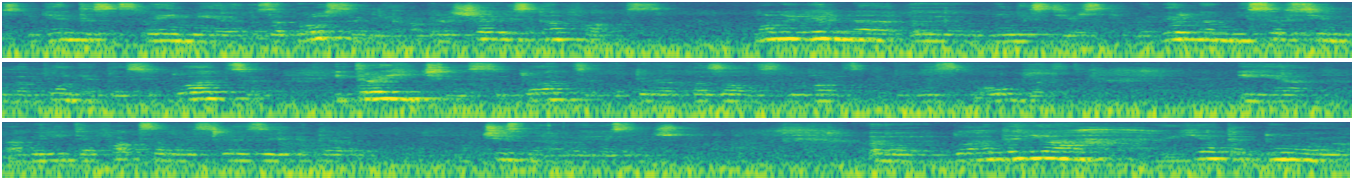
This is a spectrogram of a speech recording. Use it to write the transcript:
студенты со своими запросами обращались на факс. Ну, наверное, э, министерство, наверное, не совсем была понята ситуация и трагичность ситуации, которая оказалась в Луганской Донецкой области. И говорить о факсовой связи, это, ну, честно говоря, смешно. Э, Благодаря, я так думаю,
